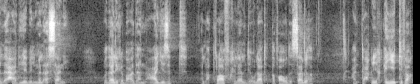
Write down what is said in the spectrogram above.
الأحادية بالملء الثاني وذلك بعد أن عجزت الأطراف خلال جولات التفاوض السابقة عن تحقيق أي اتفاق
